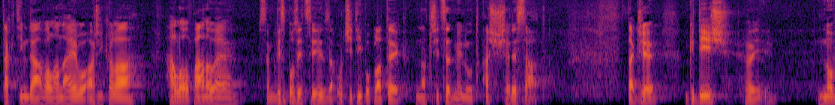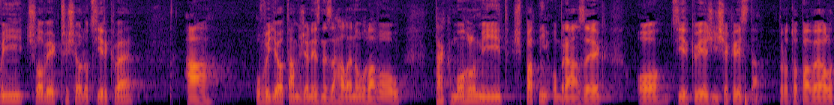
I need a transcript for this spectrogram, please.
tak tím dávala najevo a říkala, halo, pánové, jsem k dispozici za určitý poplatek na 30 minut až 60. Takže když e, nový člověk přišel do církve a uviděl tam ženy s nezahalenou hlavou, tak mohl mít špatný obrázek o církvi Ježíše Krista. Proto Pavel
